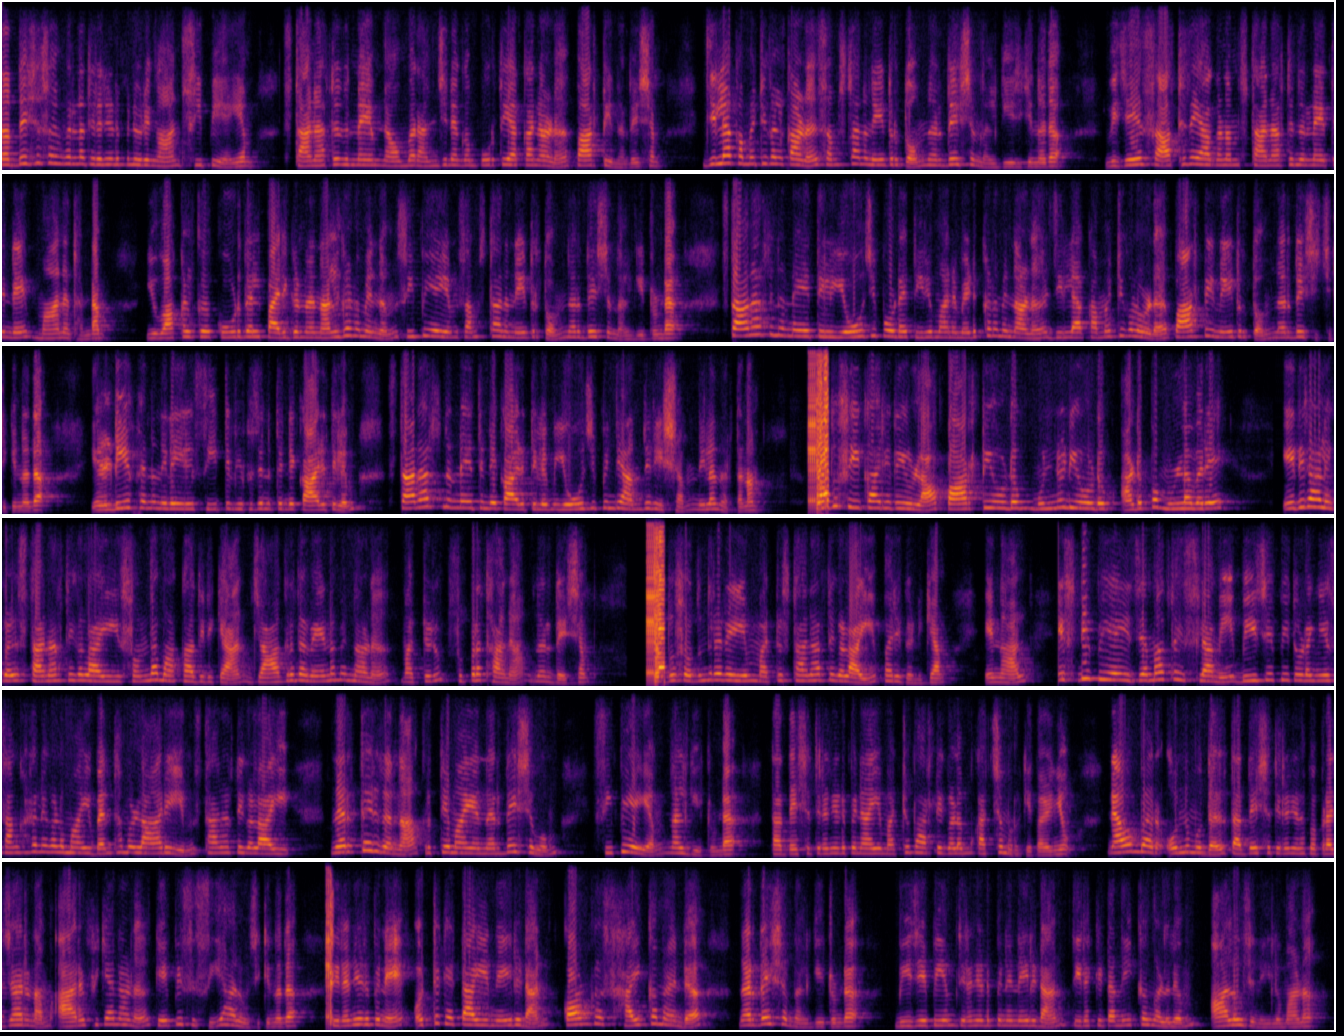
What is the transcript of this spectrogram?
തദ്ദേശ സ്വയംഭരണ തിരഞ്ഞെടുപ്പിന് ഒരുങ്ങാൻ സി പി ഐ എം. സ്ഥാനാർത്ഥി നിർണയം നവംബർ അഞ്ചിനകം പൂർത്തിയാക്കാനാണ് പാർട്ടി നിർദ്ദേശം. ജില്ലാ കമ്മിറ്റികൾക്കാണ് സംസ്ഥാന നേതൃത്വം നിർദ്ദേശം നൽകിയിരിക്കുന്നത്. വിജയ സാധ്യതയാകണം സ്ഥാനാർത്ഥി നിർണയത്തിന്റെ മാനദണ്ഡം. യുവാക്കൾക്ക് കൂടുതൽ പരിഗണന നൽകണമെന്നും സി പി ഐ എം സംസ്ഥാന നേതൃത്വം നിർദ്ദേശം നൽകിയിട്ടുണ്ട്. സ്ഥാനാർത്ഥി നിർണയത്തിൽ യോജിപ്പോടെ തീരുമാനമെടുക്കണമെന്നാണ് ജില്ലാ കമ്മിറ്റികളോട് പാർട്ടി നേതൃത്വം നിർദ്ദേശിച്ചിരിക്കുന്നത്. എൽ ഡി എഫ് എന്ന നിലയിൽ സീറ്റ് വിഭജനത്തിന്റെ കാര്യത്തിലും സ്ഥാനാർത്ഥി നിർണയത്തിന്റെ കാര്യത്തിലും യോജിപ്പിന്റെ അന്തരീക്ഷം നിലനിർത്തണം. പൊതു സ്വീകാര്യതയുള്ള പാർട്ടിയോടും മുന്നണിയോടും അടുപ്പമുള്ളവരെ എതിരാളികൾ സ്ഥാനാർത്ഥികളായി സ്വന്തമാക്കാതിരിക്കാൻ ജാഗ്രത വേണമെന്നാണ് മറ്റൊരു സുപ്രധാന നിർദ്ദേശം. പൊതു സ്വതന്ത്രരെയും മറ്റു സ്ഥാനാർത്ഥികളായി പരിഗണിക്കാം. എന്നാൽ S D P I Jamaat Islami B J P തുടങ്ങിയ സംഘടനകളുമായി ബന്ധമുള്ള ആരെയും സ്ഥാനാർത്ഥികളായി നിർത്തരുതെന്ന കൃത്യമായ നിർദ്ദേശവും സി പി ഐ എം നൽകിയിട്ടുണ്ട്. തദ്ദേശ തിരഞ്ഞെടുപ്പിനായി മറ്റു പാർട്ടികളും കച്ചമുറുക്കി കഴിഞ്ഞു. നവംബർ ഒന്ന് മുതൽ തദ്ദേശ തിരഞ്ഞെടുപ്പ് പ്രചാരണം ആരംഭിക്കാനാണ് കെ പി സി സി ആലോചിക്കുന്നത്. തിരഞ്ഞെടുപ്പിനെ ഒറ്റക്കെട്ടായി നേരിടാൻ കോൺഗ്രസ് ഹൈക്കമാൻഡ് നിർദ്ദേശം നൽകിയിട്ടുണ്ട്. ബി ജെ പിയും തിരഞ്ഞെടുപ്പിനെ നേരിടാൻ തിരക്കിട്ട നീക്കങ്ങളിലും ആലോചനയിലുമാണ്.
